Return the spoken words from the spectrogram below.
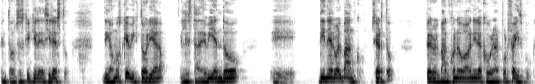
Entonces, ¿qué quiere decir esto? Digamos que Victoria le está debiendo eh, dinero al banco, ¿cierto? pero el banco no va a venir a cobrar por Facebook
